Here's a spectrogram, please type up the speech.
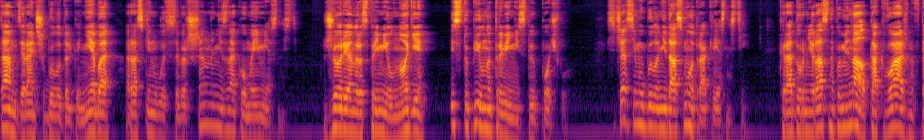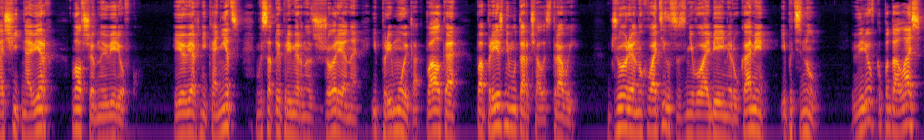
Там, где раньше было только небо, раскинулась совершенно незнакомая местность. Джориан распрямил ноги и ступил на травянистую почву. Сейчас ему было не до осмотра окрестностей. Карадур не раз напоминал, как важно втащить наверх волшебную веревку. Ее верхний конец, высотой примерно с Джориана и прямой, как палка, по-прежнему торчал из травы. Джориан ухватился за него обеими руками и потянул. Веревка подалась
